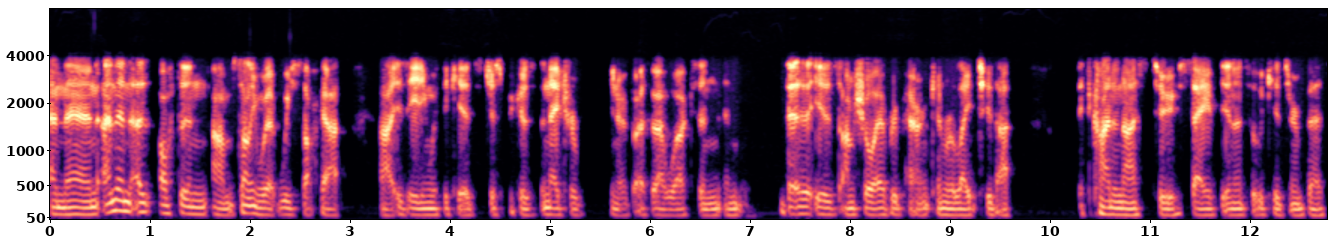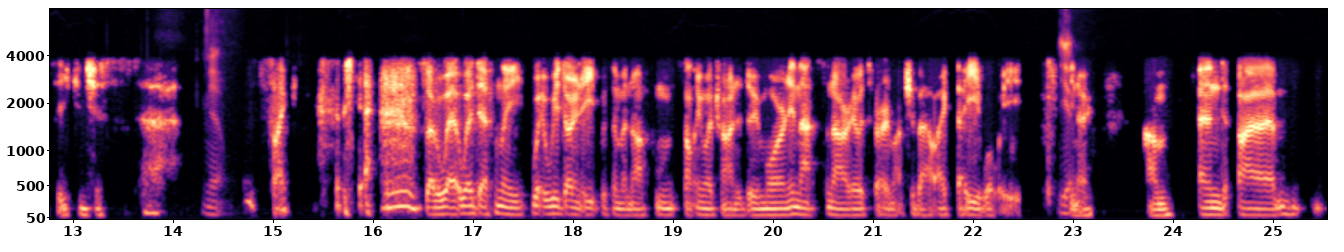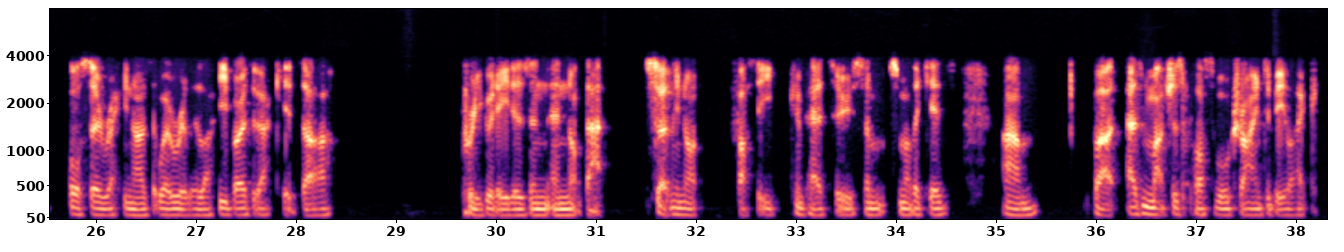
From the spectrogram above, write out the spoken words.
and then and then often um, something that we suck at uh, is eating with the kids, just because the nature of you know both of our works and, and there is I'm sure every parent can relate to that. It's kind of nice to save dinner till the kids are in bed, so you can just uh, Yeah. it's like yeah. So we're we're definitely we, we don't eat with them enough, and it's something we're trying to do more. And in that scenario, it's very much about like they eat what we eat, Yeah. you know. Um, and um, also recognize that we're really lucky. Both of our kids are pretty good eaters, and and not that certainly not fussy compared to some some other kids. Um, but as much as possible, trying to be like,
